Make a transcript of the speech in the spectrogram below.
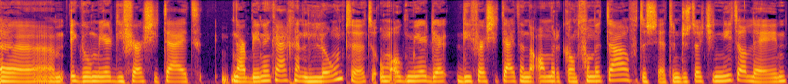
Uh, ik wil meer diversiteit naar binnen krijgen. En loont het om ook meer diversiteit aan de andere kant van de tafel te zetten. Dus dat je niet alleen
